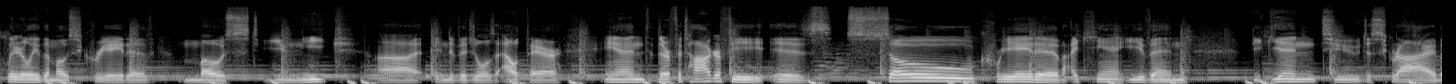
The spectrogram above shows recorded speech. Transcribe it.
clearly the most creative, most unique uh, individuals out there, and their photography is so creative, I can't even begin to describe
